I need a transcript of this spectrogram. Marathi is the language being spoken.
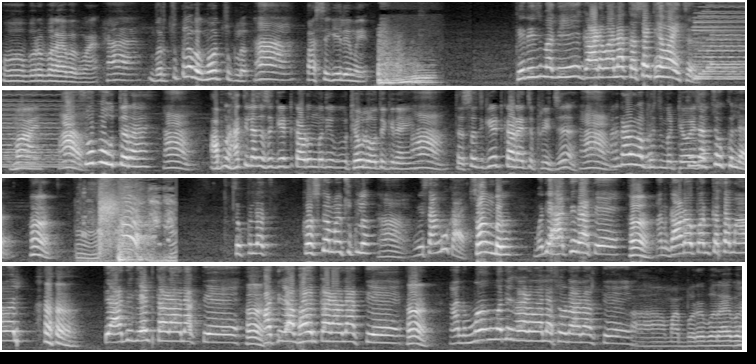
हो बरोबर आहे बघ माय हा. बरं चुकलं बघ मग चुकलं. हा. पाचशे गेले मग फ्रीजमध्ये गाडवाला कसं ठेवायचं? माय हा. सोपं उत्तर आहे. हा. आपण हातीला जसं गेट काढून मध्ये ठेवलं होतं की नाही हा. तसंच गेट काढायचं फ्रीज हा. आणि काढून फ्रीजमध्ये तुझं ठेवायचं. चुकलं. हा. चुकलंच. कस काय माय चुकलं? हा. मी सांगू काय? सांग बरं. मध्ये हाती राहते. हा. आणि गाडव पण कसा मावल? ते आधी गेट काढावं लागते. हा. हातीला बाहेर काढावं लागते. हा. आणि मग मध्ये गाडवाला सोडावं लागते. हा, मा बरोबर आहे बघ.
